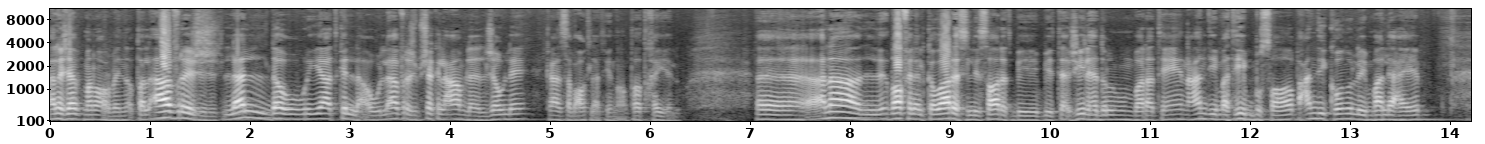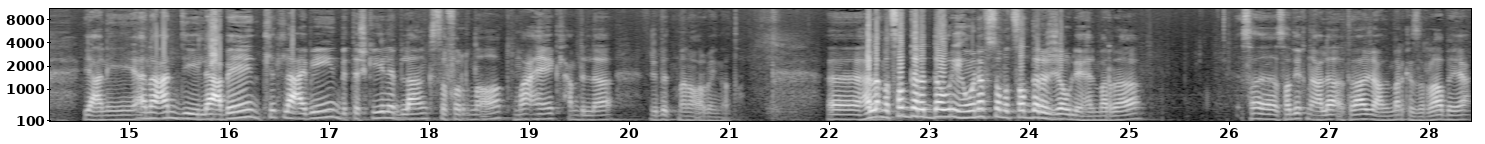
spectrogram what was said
أنا جايب 48 نقطة. ال average للدوريات كلها أو ال average بشكل عام للجولة كان 37 نقطة تخيلوا. آه، أنا الإضافة للكوارث اللي صارت بتأجيل هدول المباراتين عندي ماتيب مصاب عندي كونولي ما لعب. يعني أنا عندي لاعبين ثلاث لاعبين بالتشكيلة blank صفر نقط ومع هيك الحمد لله جبت 48 نقطة. آه، هلأ متصدر الدوري هو نفسه متصدر الجولة هالمرة. صديقنا علاء تراجع للمركز الرابع. آه،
